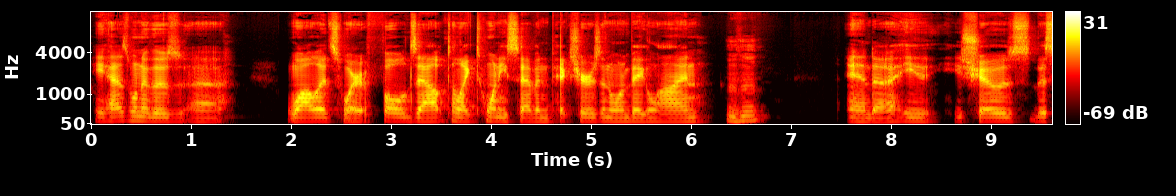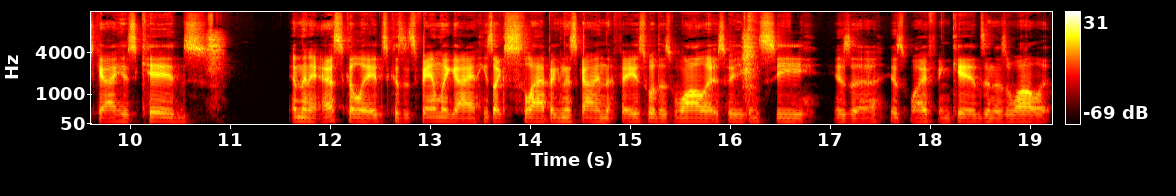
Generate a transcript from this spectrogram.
He has one of those uh, wallets where it folds out to like 27 pictures in one big line. Mm-hmm. and uh, he he shows this guy his kids, and then it escalates because it's Family Guy, and he's like slapping this guy in the face with his wallet so you can see his uh his wife and kids in his wallet.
